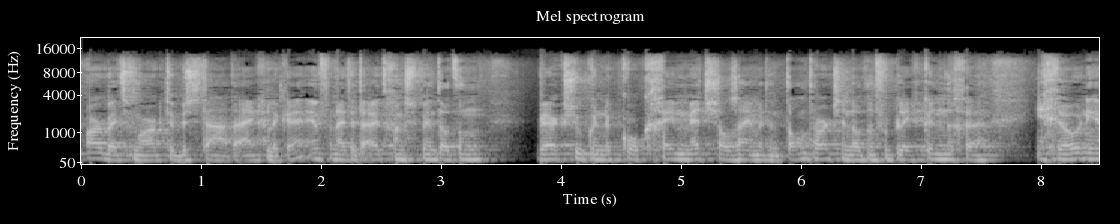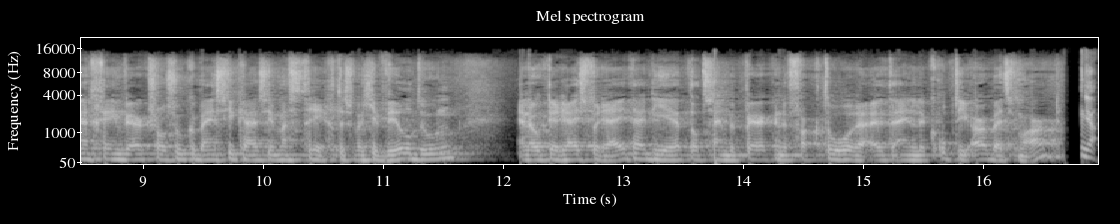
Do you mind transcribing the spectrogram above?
arbeidsmarkten bestaat eigenlijk. Hè? En vanuit het uitgangspunt dat een werkzoekende kok geen match zal zijn met een tandarts en dat een verpleegkundige in Groningen geen werk zal zoeken bij een ziekenhuis in Maastricht. Dus wat je wil doen en ook de reisbereidheid die je hebt, dat zijn beperkende factoren uiteindelijk op die arbeidsmarkt. Ja,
